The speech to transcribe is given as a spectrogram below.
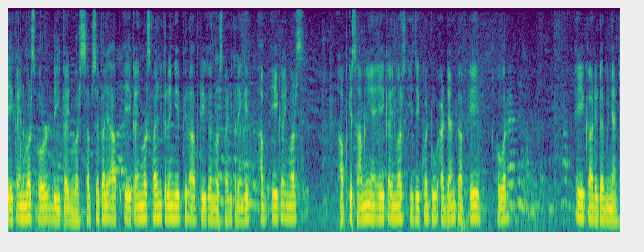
ए का इन्वर्स और डी का इन्वर्स सबसे पहले आप ए का इन्वर्स फाइंड करेंगे, फिर आप डी का इन्वर्स फाइंड करेंगे। अब ए का इन्वर्स आपके सामने है। ए का inverse is equal to adjoint of A over A का डिटर्मिनेंट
